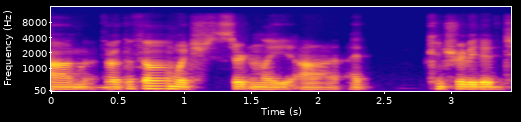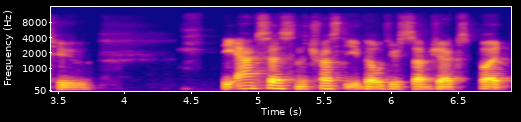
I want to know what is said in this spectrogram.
um, throughout the film, which certainly uh, contributed to the access and the trust that you built with your subjects. But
